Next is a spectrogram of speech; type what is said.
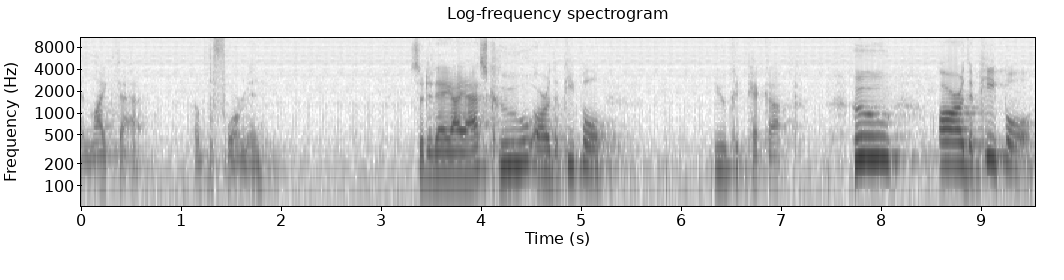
and like that of the four men. So today I ask who are the people you could pick up? Who are the people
